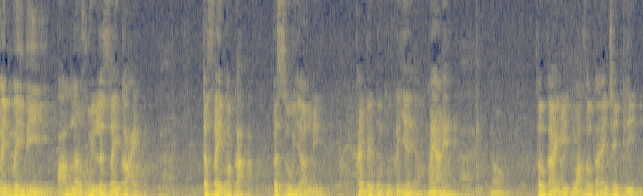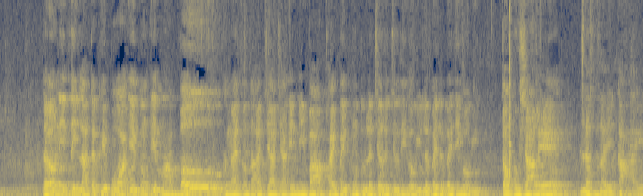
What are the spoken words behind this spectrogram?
မိန်မိသည်ပါလန့်ခွေလစိကိုင်တသိမကပစိုးရလီဖိုင်ဘဲကွန်သူကရဲ့ရမယာနဲ့နော်သုတ်တိုင်ကြီးကွာသုတ်တိုင်ချိတ်ပြီတောနိတိလာတခိပွာဧကုံအမဘောခငိုင်းသွန်တာအကြာကြာအင်းနိဘာဖိုင်ဘဲကွန်သူလက်ကျလက်ကျဒီကိုကြီးလပဲလပဲဒီကိုကြီးတောင်းပူရှားလေလက်စိကိုင်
